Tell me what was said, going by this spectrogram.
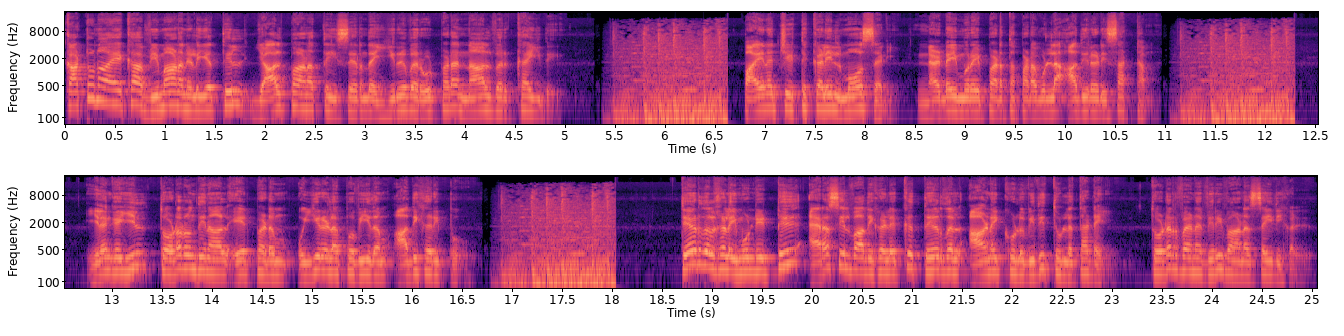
கட்டுநாயக்கா விமான நிலையத்தில் யாழ்ப்பாணத்தை சேர்ந்த இருவர் உட்பட நால்வர் கைது. பயணச்சீட்டுகளில் மோசடி நடைமுறைப்படுத்தப்படவுள்ள அதிரடி சட்டம். இலங்கையில் தொடருந்தினால் ஏற்படும் உயிரிழப்பு வீதம் அதிகரிப்பு. தேர்தல்களை முன்னிட்டு அரசியல்வாதிகளுக்கு தேர்தல் ஆணைக்குழு விதித்துள்ள தடை. தொடர்வன விரிவான செய்திகள்.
